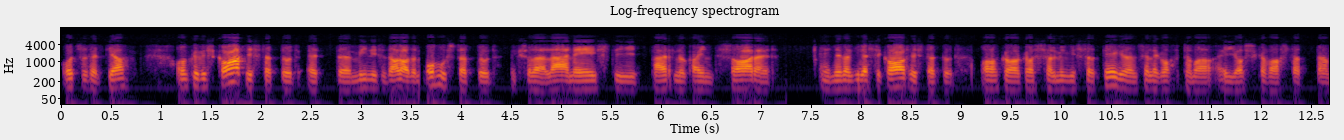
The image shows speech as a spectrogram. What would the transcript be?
otseselt jah, on küll vist kaardistatud, et millised alad on ohustatud, eks ole, Lääne-Eesti, Pärnu kant, saared, et need on kindlasti kaardistatud, aga kas seal mingid strateegiad on selle kohta, ma ei oska vastata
